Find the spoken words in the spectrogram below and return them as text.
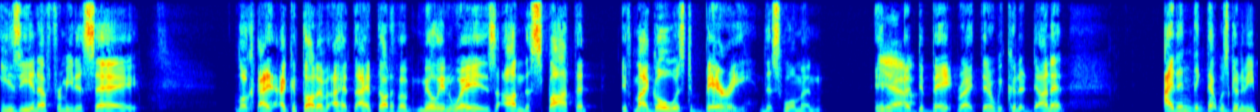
easy enough for me to say, look, I, I could thought of I had I had thought of a million ways on the spot that if my goal was to bury this woman in Yeah. a debate right there, we could have done it. I didn't think that was going to be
